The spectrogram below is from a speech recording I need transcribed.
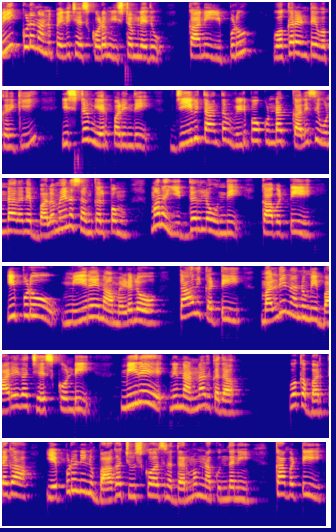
మీకు కూడా నన్ను పెళ్ళి చేసుకోవడం ఇష్టం లేదు. కానీ ఇప్పుడు ఒకరంటే ఒకరికి ఇష్టం ఏర్పడింది. జీవితాంతం విడిపోకుండా కలిసి ఉండాలనే బలమైన సంకల్పం మన ఇద్దరిలో ఉంది. కాబట్టి ఇప్పుడు మీరే నా మెడలో తాళి కట్టి మళ్ళీ నన్ను మీ భార్యగా చేసుకోండి. మీరే నిన్న అన్నారు కదా ఒక భర్తగా ఎప్పుడు నిన్ను బాగా చూసుకోవాల్సిన ధర్మం నాకుందని. కాబట్టి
